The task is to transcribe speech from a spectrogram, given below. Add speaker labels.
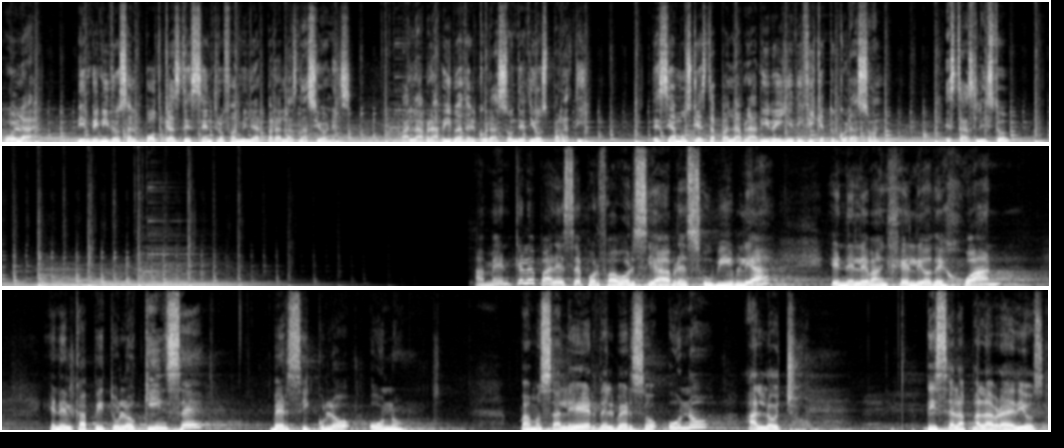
Speaker 1: Hola, bienvenidos al podcast de Centro Familiar para las Naciones, palabra viva del corazón de Dios para ti. Deseamos que esta palabra vive y edifique tu corazón. ¿Estás listo?
Speaker 2: Amén. ¿Qué le parece, por favor, si abre su Biblia en el Evangelio de Juan, en el capítulo 15, versículo 1? Vamos a leer del verso 1 al 8. Dice la palabra de Dios.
